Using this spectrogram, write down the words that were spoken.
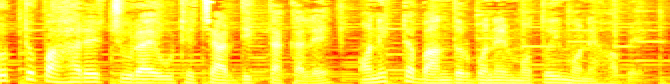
ছোট্ট পাহাড়ের চূড়ায় উঠে চারদিক তাকালে অনেকটা বান্দরবনের মতোই মনে হবে।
